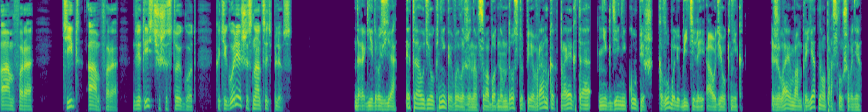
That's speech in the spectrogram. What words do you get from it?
Амфора, Тит Амфора, 2006 год, категория 16+. Дорогие друзья, эта аудиокнига выложена в свободном доступе в рамках проекта «Нигде не купишь» Клуба любителей аудиокниг. Желаем вам приятного прослушивания.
